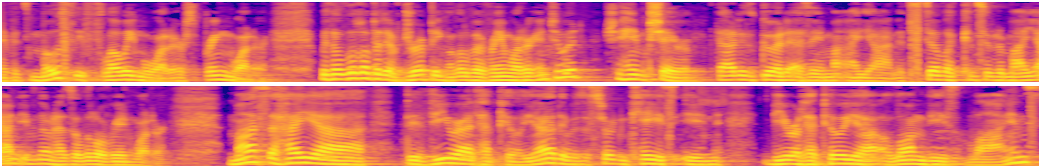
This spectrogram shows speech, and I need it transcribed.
if it's mostly flowing water, spring water, with a little little bit of dripping, a little bit of rainwater into it, shehem ksherim. That is good as a ma'ayan. It's still considered a ma'ayan, even though it has a little rainwater. Masahaya bevirat hapilya. There was a certain case in birat hapilya along these lines.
